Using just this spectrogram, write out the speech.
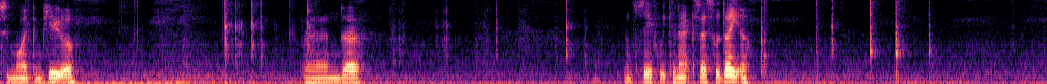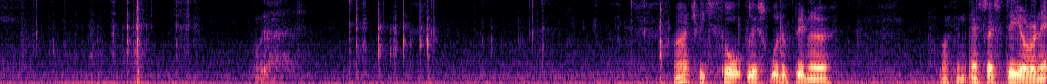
to my computer. And uh, and see if we can access the data. Actually thought this would have been a like an SSD or an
